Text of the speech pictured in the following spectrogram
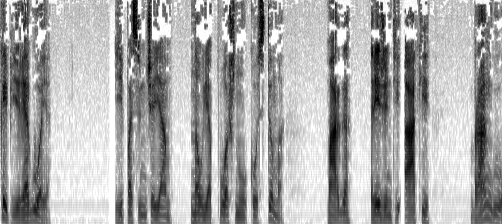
Kaip ji reaguoja? Ji pasiunčia jam naują puošnų kostiumą. Marga, rėžiantį akį, brangų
